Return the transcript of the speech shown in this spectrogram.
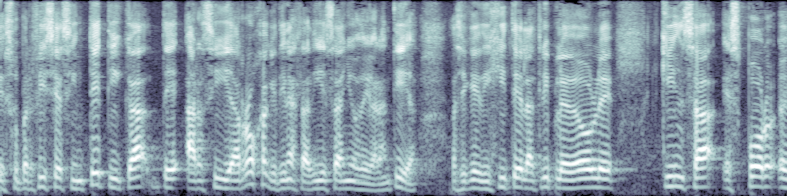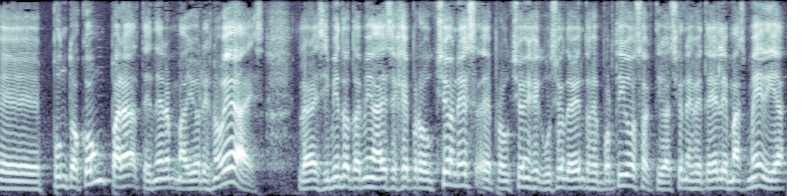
eh, superficie sintética de arcilla roja que tiene hasta 10 años de garantía. Así que digite la www quinzasport.com para tener mayores novedades. El agradecimiento también a SG Producciones, eh, producción y ejecución de eventos deportivos, activaciones BTL más media,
